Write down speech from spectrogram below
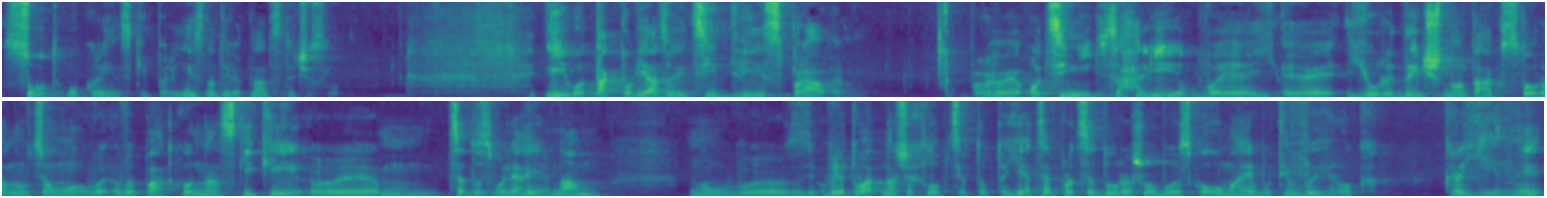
суд український переніс на 19 число. І от так пов'язують ці дві справи. Е, Оцініть взагалі в е, юридично так сторону в цьому випадку, наскільки це дозволяє нам ну, врятувати наших хлопців. Тобто є ця процедура, що обов'язково має бути вирок країни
